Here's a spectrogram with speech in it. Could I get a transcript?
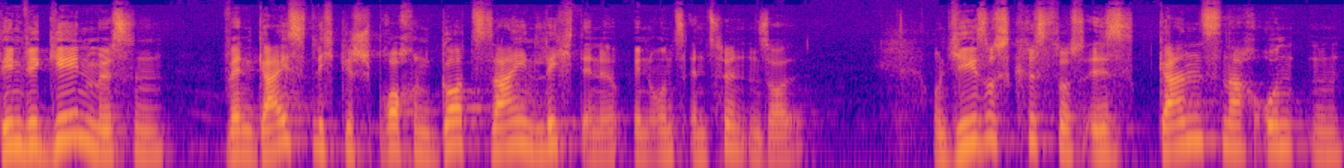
den wir gehen müssen, wenn geistlich gesprochen Gott sein Licht in, in uns entzünden soll. Und Jesus Christus ist ganz nach unten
